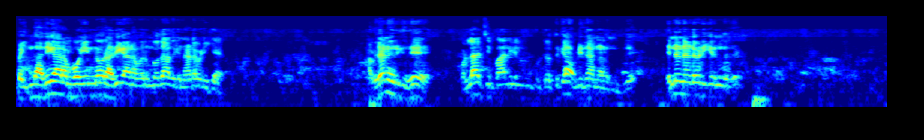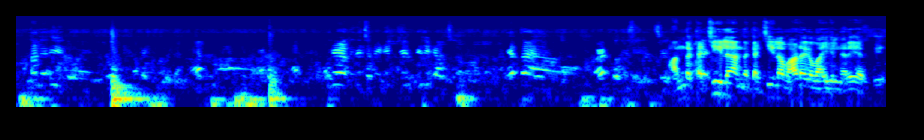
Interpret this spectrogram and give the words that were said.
இப்ப இந்த அதிகாரம் போய் இன்னொரு அதிகாரம் வரும்போது அதுக்கு நடவடிக்கை. அப்படிதானே இருக்குது. பொள்ளாச்சி பாலியல் குற்றத்துக்கு அப்படிதான் நடந்தது. என்ன நடவடிக்கை இருந்தது? அந்த கட்சியில அந்த கட்சியில வாடகை வாய்கள் நிறைய இருக்கு.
